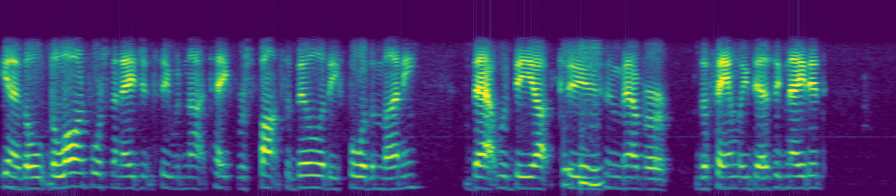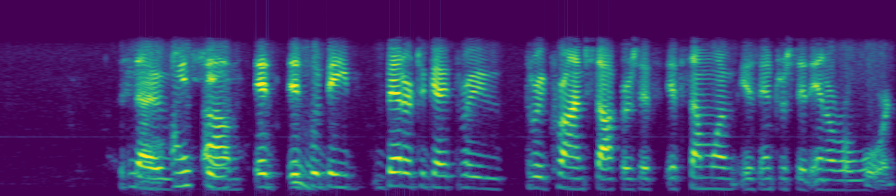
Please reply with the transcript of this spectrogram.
You know, the, the law enforcement agency would not take responsibility for the money. That would be up to mm-hmm. whomever the family designated. So um, it it hmm. would be better to go through through Crime Stoppers if if someone is interested in a reward.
